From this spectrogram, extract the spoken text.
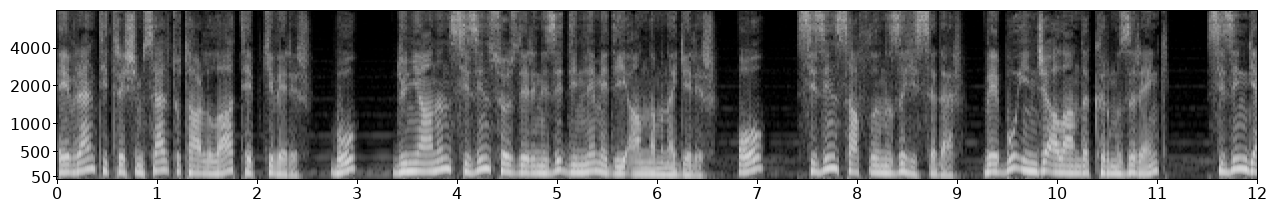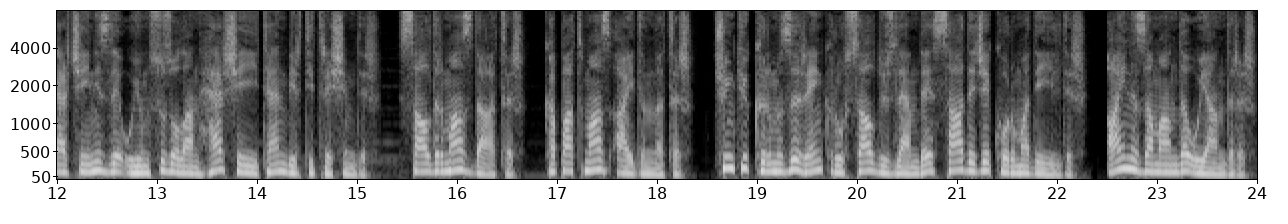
Evren titreşimsel tutarlılığa tepki verir. Bu, dünyanın sizin sözlerinizi dinlemediği anlamına gelir. O, sizin saflığınızı hisseder. Ve bu ince alanda kırmızı renk, sizin gerçeğinizle uyumsuz olan her şeyi iten bir titreşimdir. Saldırmaz dağıtır, kapatmaz aydınlatır. Çünkü kırmızı renk ruhsal düzlemde sadece koruma değildir. Aynı zamanda uyandırır.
